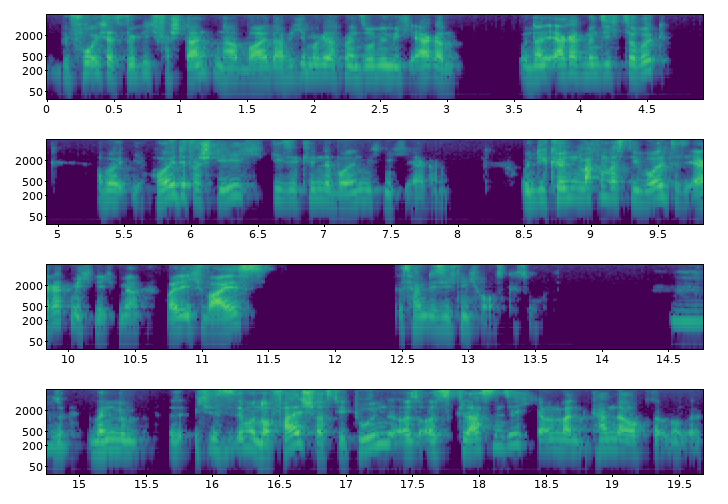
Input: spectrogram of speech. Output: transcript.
bevor ich das wirklich verstanden habe, war, da habe ich immer gedacht, mein Sohn will mich ärgern. Und dann ärgert man sich zurück. Aber heute verstehe ich, diese Kinder wollen mich nicht ärgern. Und die können machen, was die wollen, das ärgert mich nicht mehr, weil ich weiß, das haben die sich nicht rausgesucht. Mhm. Also, man, also ich, es ist immer noch falsch, was die tun aus, aus Klassensicht. Ja, und man kann da auch da,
